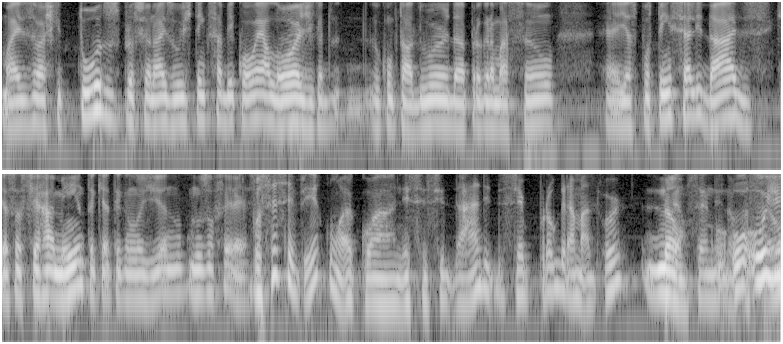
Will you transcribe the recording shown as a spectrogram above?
mas eu acho que todos os profissionais hoje têm que saber qual é a lógica do, do computador, da programação, é, e as potencialidades que essa ferramenta que a tecnologia nos oferece. Você se vê com a, com a necessidade de ser programador? Não. Pensando em inovação? Hoje,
